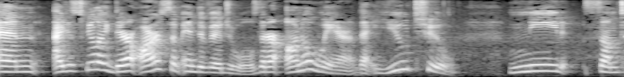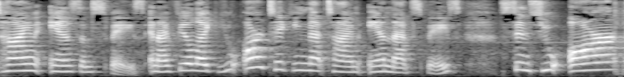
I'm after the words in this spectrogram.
And I just feel like there are some individuals that are unaware that you too need some time and some space. And I feel like you are taking that time and that space since you are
